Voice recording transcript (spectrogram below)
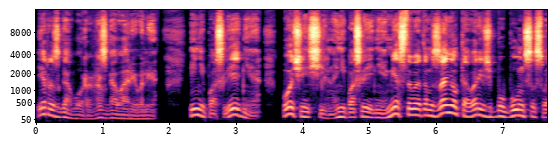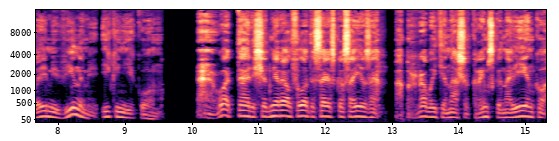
и разговоры разговаривали. И не последнее, очень сильно не последнее место в этом занял товарищ Бубун со своими винами и коньяком. «Вот, товарищ адмирал флота Советского Союза, попробуйте нашу крымскую новинку.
